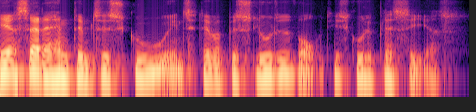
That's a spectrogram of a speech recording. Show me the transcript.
Her satte han dem til skue, indtil det var besluttet, hvor de skulle placeres.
